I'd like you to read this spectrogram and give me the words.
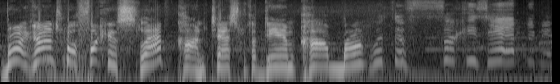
Bro, I got into a fucking slap contest with a damn cop, bro. What the fuck is happening?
